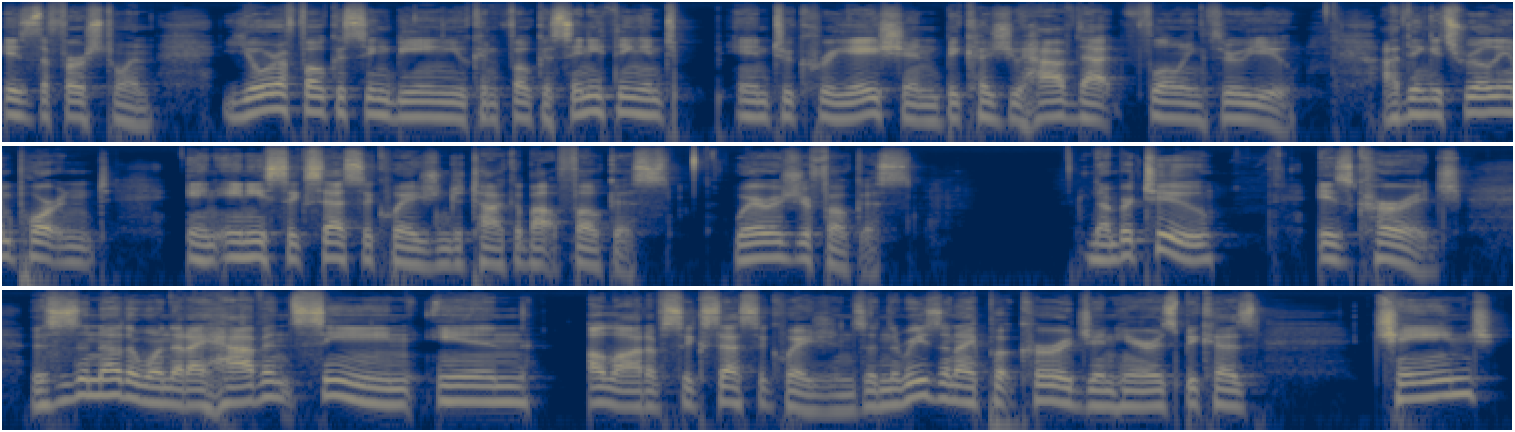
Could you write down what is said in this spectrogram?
is the first one. You're a focusing being. You can focus anything into, into creation because you have that flowing through you. I think it's really important in any success equation to talk about focus. Where is your focus? Number two is courage. This is another one that I haven't seen in a lot of success equations. And the reason I put courage in here is because change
